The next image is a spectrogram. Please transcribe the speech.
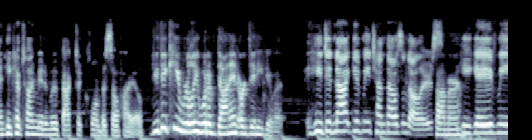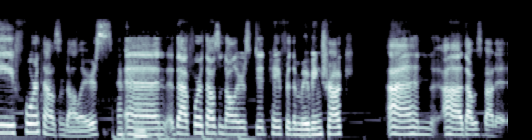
And he kept telling me to move back to Columbus, Ohio. Do you think he really would have done it or did he do it? He did not give me $10,000. Bummer. He gave me $4,000. And that $4,000 did pay for the moving truck. And uh, that was about it.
